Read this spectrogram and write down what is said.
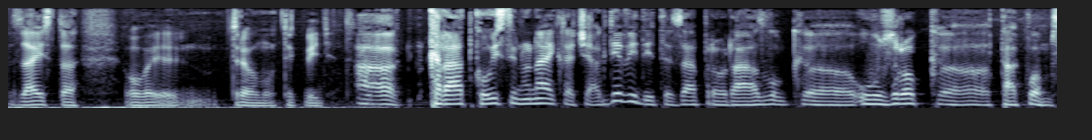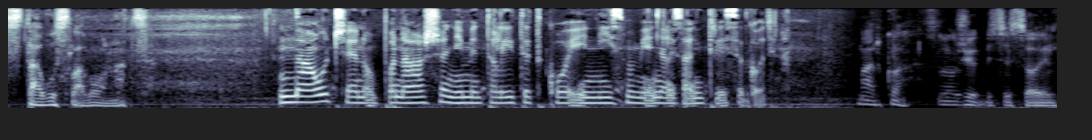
zaista ovaj, trebamo tek vidjeti. A kratko, uistinu najkraće, a gdje vidite zapravo razlog, e, uzrok uh, takvom stavu Slavonaca? Naučeno ponašanje i mentalitet koji nismo mijenjali zadnjih 30 godina. Marko? Složio bi se s ovim.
